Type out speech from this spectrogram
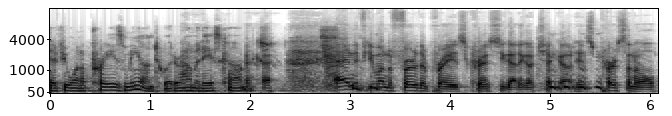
And if you want to praise me on Twitter, I'm at Ace Comics. and if you want to further praise Chris, you got to go check out his personal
